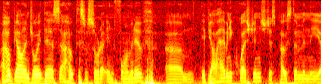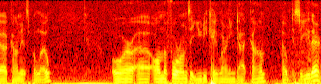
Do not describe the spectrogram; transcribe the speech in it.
I hope y'all enjoyed this. I hope this was sort of informative. Um, if y'all have any questions, just post them in the uh, comments below or uh, on the forums at udklearning.com. Hope to see you there.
